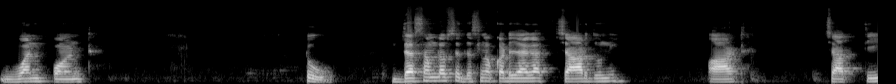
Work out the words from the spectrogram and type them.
वन पॉइंट टू। दशमलव से दशमलव कट जाएगा, चार दूनी, आठ चाती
